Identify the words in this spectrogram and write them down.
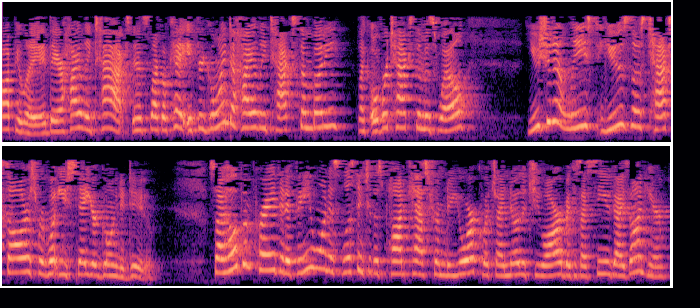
populated, they are highly taxed, and it's like, okay, if you're going to highly tax somebody, like overtax them as well, you should at least use those tax dollars for what you say you're going to do. So I hope and pray that if anyone is listening to this podcast from New York, which I know that you are because I see you guys on here,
